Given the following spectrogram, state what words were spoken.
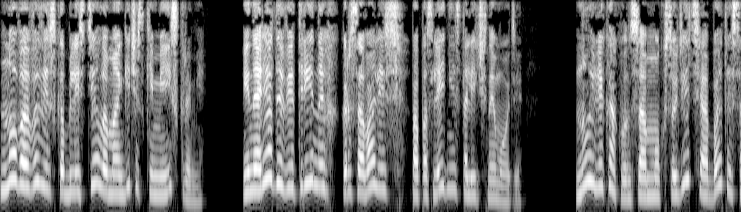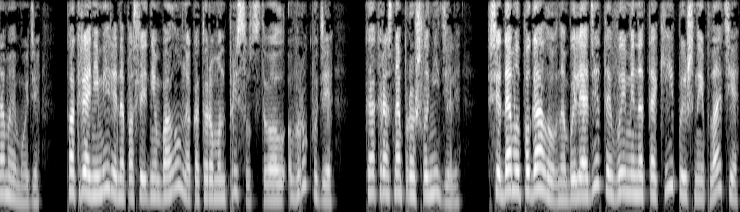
Новая вывеска блестела магическими искрами, и наряды в витринах красовались по последней столичной моде. Ну или как он сам мог судить об этой самой моде? По крайней мере, на последнем балу, на котором он присутствовал в Руквуде, как раз на прошлой неделе — все дамы поголовно были одеты в именно такие пышные платья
